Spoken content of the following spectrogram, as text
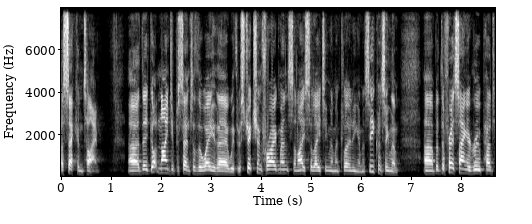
a second time. Uh, they'd got 90% of the way there with restriction fragments and isolating them and cloning them and sequencing them. Uh, but the Fred Sanger group had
